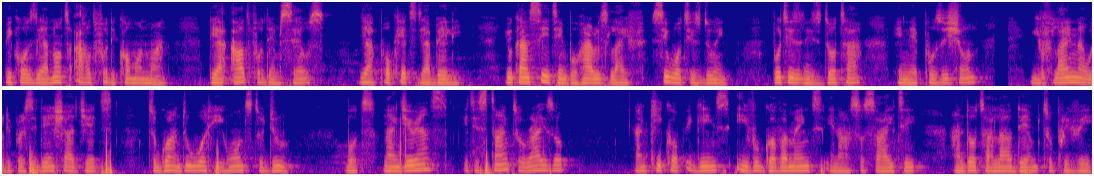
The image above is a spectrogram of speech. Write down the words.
because they are not out for the common man. They are out for themselves, their pockets, their belly. You can see it in Buhari's life. See what he's doing. Put his daughter in a position. He's flying now with the presidential jets to go and do what he wants to do. But Nigerians, it is time to rise up and kick up against evil governments in our society and don't allow them to prevail.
